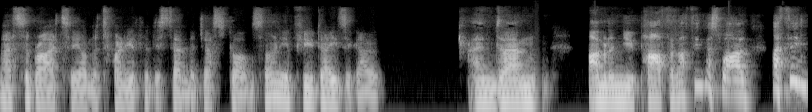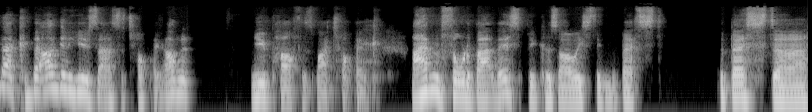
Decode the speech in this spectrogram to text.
uh, sobriety on the 20th of December, just gone. So only a few days ago. And um, I'm on a new path. And I think that's what I, I think that could be, I'm going to use that as a topic. I'm going to, new path as my topic. I haven't thought about this because I always think the best, the best, uh,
